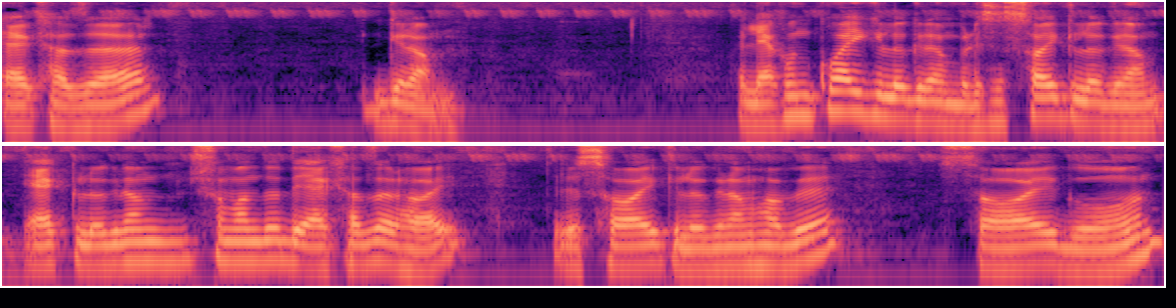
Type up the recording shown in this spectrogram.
এক হাজার গ্রাম। তাহলে এখন কয় কিলোগ্রাম বেড়েছে? ছয় কিলোগ্রাম। এক কিলোগ্রাম সমান যদি এক হাজার হয়, তাহলে ছয় কিলোগ্রাম হবে ছয় গুণ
